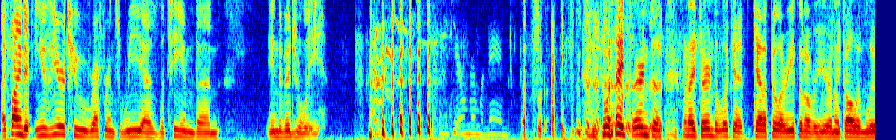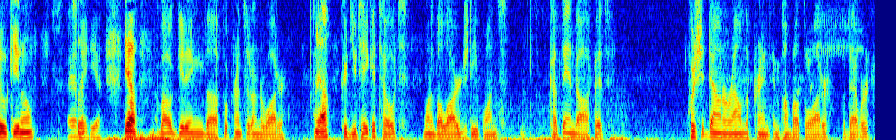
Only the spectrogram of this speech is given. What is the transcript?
I find it easier to reference we as the team than individually. Because you can't remember names. That's right. when I turn to when I turn to look at Caterpillar Ethan over here and I call him Luke, you know. I have So- an idea. Yeah. About getting the footprints that are underwater. Yeah. Could you take a tote, one of the large deep ones, cut the end off it, push it down around the print, and pump out the water? Would that work?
